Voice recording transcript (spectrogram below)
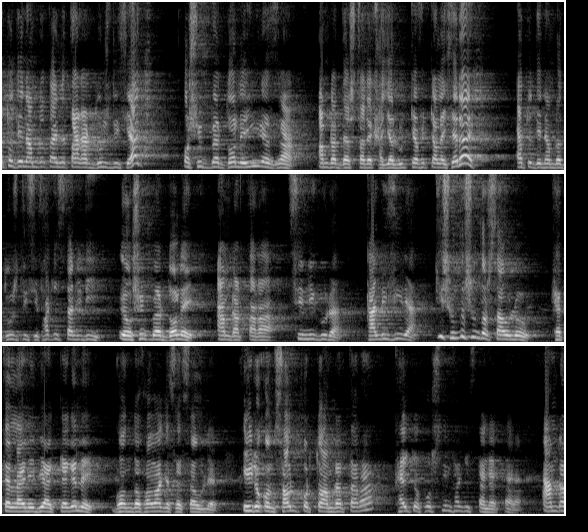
এতদিন আমরা তাইলে তারার দোষ দিছি। আজ অসভ্যের দলে ইংরেজরা আমরা দেশটারে খাইয়া লুটটা ফিটটা লাইছে রে। এতদিন আমরা দোষ দিছি পাকিস্তানি দি এই অসভ্যের দলে। আমরা তারা চিনিগুড়া, কালিজিরা, কি সুন্দর সুন্দর চাউলও খেতের লাইনে দিয়ে আটটা গেলে গন্ধ পাওয়া গেছে চাউলের। এইরকম চাউল করতো আমরা তারা খাইতো পশ্চিম পাকিস্তানের তারা। আমরা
